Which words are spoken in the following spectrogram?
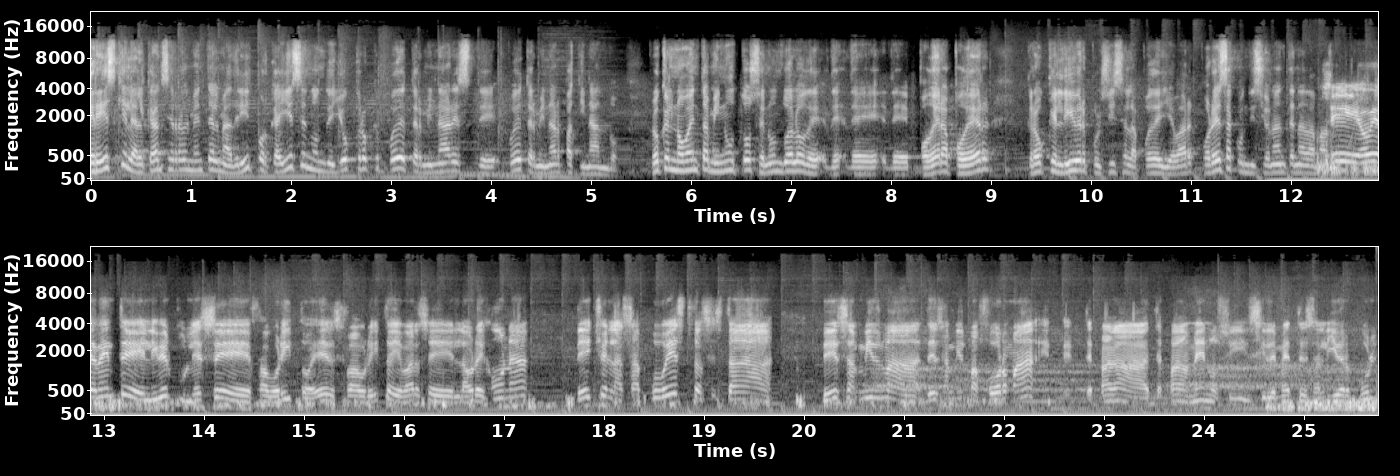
¿Crees que le alcance realmente al Madrid? Porque ahí es en donde yo creo que puede terminar, este, puede terminar patinando. Creo que el 90 minutos en un duelo de, de poder a poder creo que el Liverpool sí se la puede llevar por esa condicionante nada más. Sí, obviamente Liverpool es eh, favorito, es favorito a llevarse la orejona. De hecho, en las apuestas está de esa misma, de esa misma forma, eh, te, paga, te paga menos si, si le metes al Liverpool.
